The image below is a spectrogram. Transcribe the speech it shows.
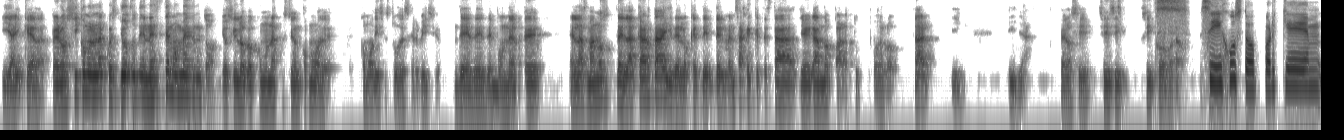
y ahí queda. Pero sí como en una cuestión, en este momento, yo sí lo veo como una cuestión como de, como dices tú, de servicio, de, de, ponerte en las manos de la carta y de lo que, del mensaje que te está llegando para tú poderlo dar y, y ya. Pero sí, sí, sí, sí, cobrado. Sí, justo, porque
